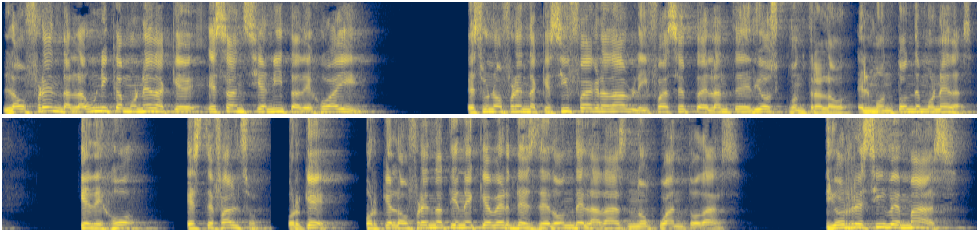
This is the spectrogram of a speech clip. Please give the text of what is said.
la ofrenda, la única moneda que esa ancianita dejó ahí, es una ofrenda que sí fue agradable y fue acepta delante de Dios contra el montón de monedas que dejó este falso. ¿Por qué? Porque la ofrenda tiene que ver desde dónde la das, no cuánto das. Dios recibe más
